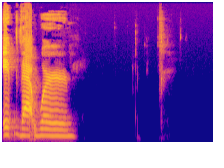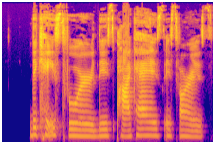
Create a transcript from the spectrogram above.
if that were the case for this podcast, as far as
